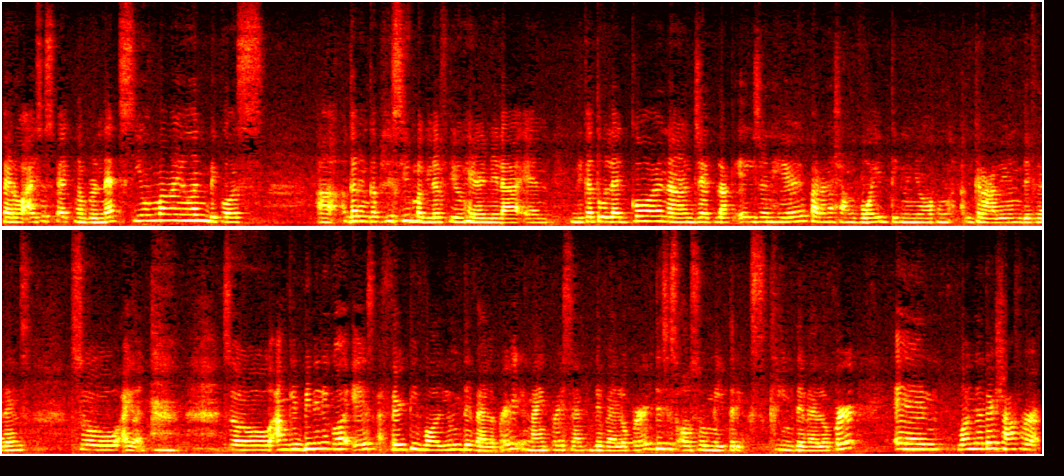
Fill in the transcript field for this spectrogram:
Pero I suspect na brunettes yung mga yun because uh, ganun kabilis yung mag-lift yung hair nila and hindi katulad ko na jet black Asian hair, para na siyang void. Tingnan nyo kung grabe yung difference. So, ayun. so, ang binili ko is a 30 volume developer, 9% developer. This is also Matrix Cream Developer. And, one letter siya for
